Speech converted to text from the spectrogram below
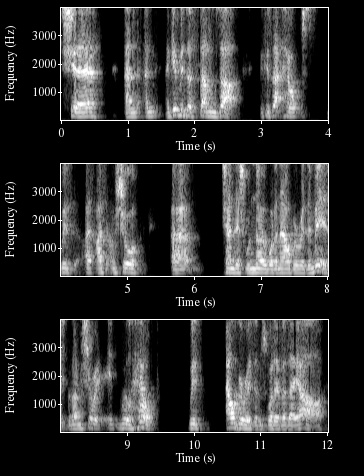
share, and, and, and give me the thumbs up because that helps with, I, am sure uh, Chandesh will know what an algorithm is, but I'm sure it, it will help with algorithms, whatever they are,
